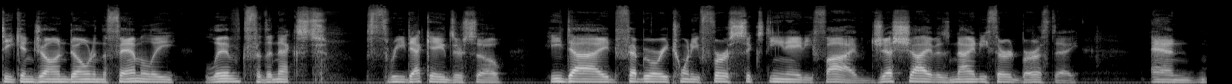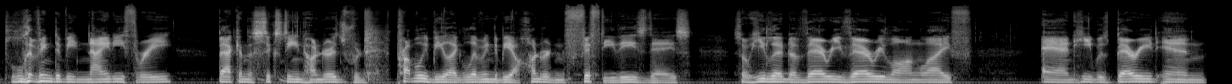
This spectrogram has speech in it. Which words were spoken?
Deacon John Doane and the family lived for the next three decades or so. He died February 21st, 1685, just shy of his 93rd birthday and living to be 93 back in the 1600s would probably be like living to be 150 these days. So he lived a very, very long life. And he was buried in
